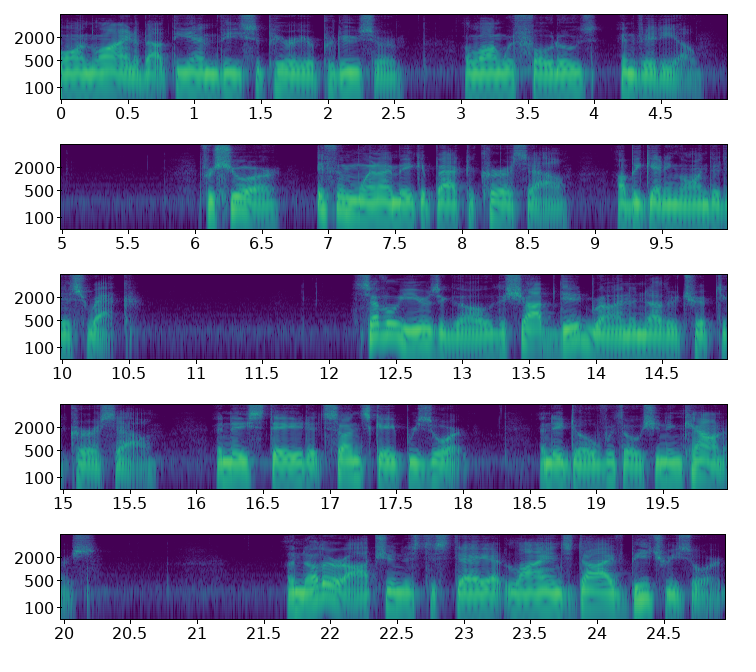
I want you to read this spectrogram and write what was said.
online about the MV Superior Producer, along with photos and video. For sure, if and when I make it back to Curacao, I'll be getting onto this wreck. Several years ago, the shop did run another trip to Curacao, and they stayed at Sunscape Resort, and they dove with Ocean Encounters. Another option is to stay at Lions Dive Beach Resort,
